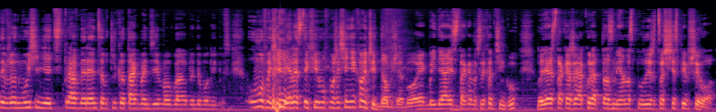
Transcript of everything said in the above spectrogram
tym, że on musi mieć sprawne ręce, bo tylko tak będzie mogła, będą mogli... Umówmy się, wiele z tych filmów może się nie kończyć dobrze, bo jakby idea jest taka, znaczy tych odcinków, bo idea jest taka, że akurat ta zmiana spowoduje, że coś się spieprzyło.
